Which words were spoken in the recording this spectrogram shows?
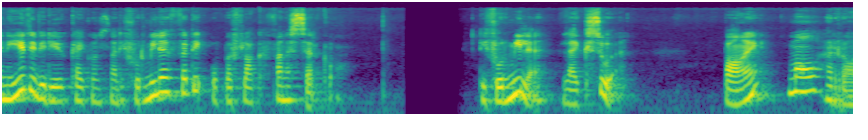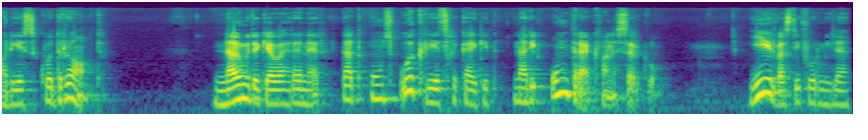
In hierdie video kyk ons na die formule vir die oppervlak van 'n sirkel. Die formule lyk so: pi maal radius kwadraat. Nou moet ek jou herinner dat ons ook reeds gekyk het na die omtrek van 'n sirkel. Hier was die formule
